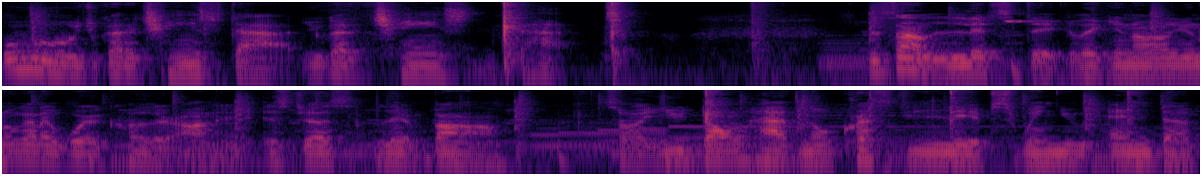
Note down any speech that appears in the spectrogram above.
Ooh, you gotta change that. You gotta change that. It's not lipstick, like you know, you're not gonna wear color on it. It's just lip balm. So you don't have no crusty lips when you end up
